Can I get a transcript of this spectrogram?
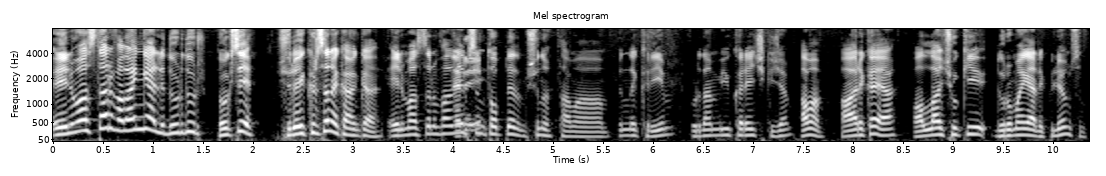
Elmaslar falan geldi dur dur. Toksi şurayı kırsana kanka. Elmasların falan Nereye? hepsini toplayalım şunu. Tamam. Şunu da kırayım. Buradan bir yukarıya çıkacağım. Tamam. Harika ya. Vallahi çok iyi duruma geldik biliyor musun?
